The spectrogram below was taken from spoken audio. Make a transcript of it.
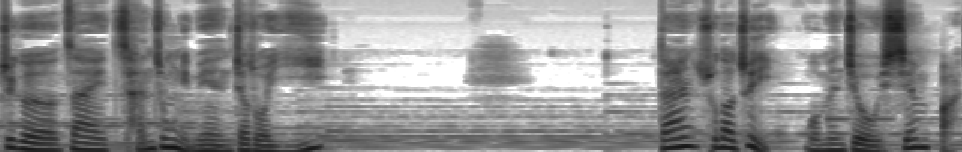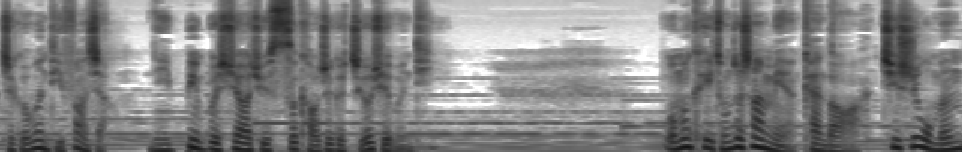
这个在禅宗里面叫做“疑”。当然，说到这里。我们就先把这个问题放下，你并不需要去思考这个哲学问题。我们可以从这上面看到啊，其实我们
